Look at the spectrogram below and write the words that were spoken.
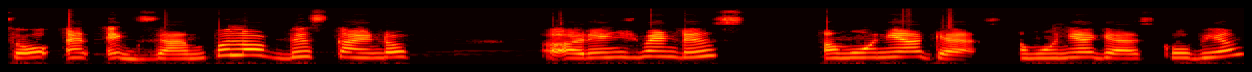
So an example of this kind of arrangement is ammonia gas ammonia gas को भी हम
